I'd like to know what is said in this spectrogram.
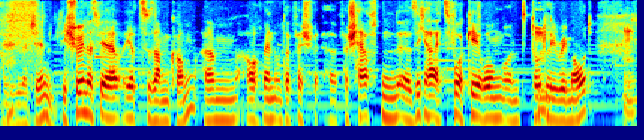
Hallo, lieber Jen. Wie schön, dass wir jetzt zusammenkommen, ähm, auch wenn unter versch äh, verschärften äh, Sicherheitsvorkehrungen und totally mhm. remote. Mhm.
